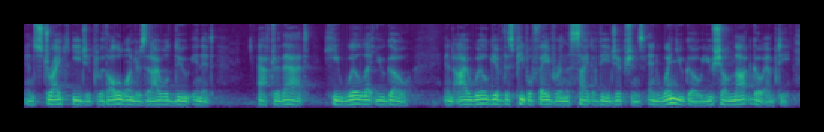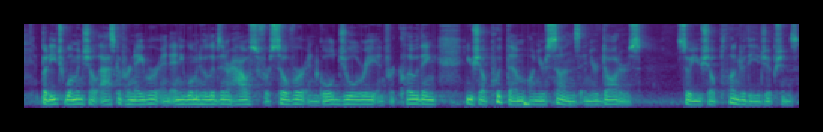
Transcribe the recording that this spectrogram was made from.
and strike Egypt with all the wonders that I will do in it. After that, he will let you go and I will give this people favor in the sight of the Egyptians. And when you go, you shall not go empty. But each woman shall ask of her neighbor, and any woman who lives in her house, for silver and gold jewelry, and for clothing. You shall put them on your sons and your daughters. So you shall plunder the Egyptians.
